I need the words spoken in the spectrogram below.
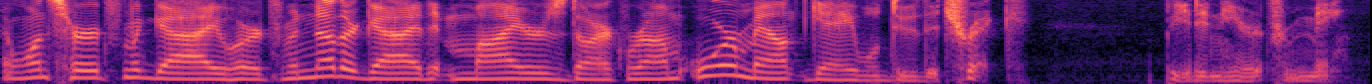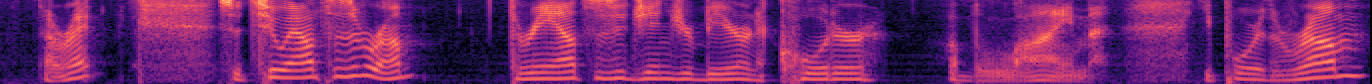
I once heard from a guy who heard from another guy that Myers Dark Rum or Mount Gay will do the trick. But you didn't hear it from me. All right? So, two ounces of rum, three ounces of ginger beer, and a quarter of lime. You pour the rum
